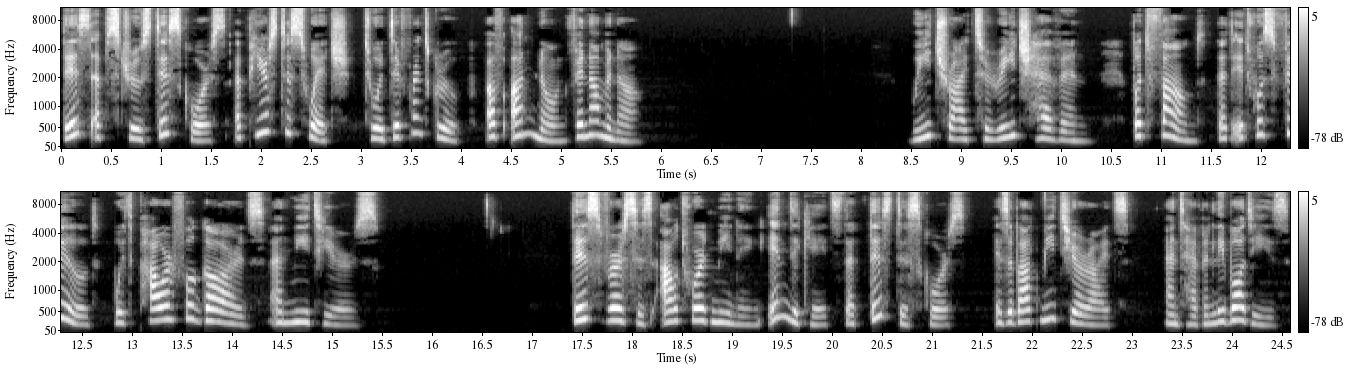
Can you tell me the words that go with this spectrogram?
this abstruse discourse appears to switch to a different group of unknown phenomena. We tried to reach heaven, but found that it was filled with powerful guards and meteors. This verse's outward meaning indicates that this discourse is about meteorites and heavenly bodies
